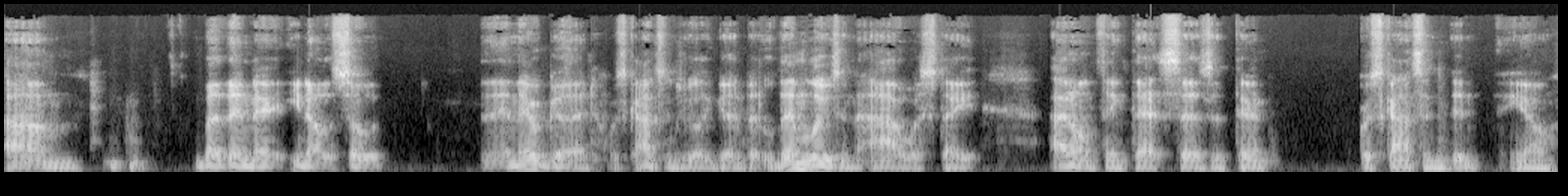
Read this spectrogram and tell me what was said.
Um, but then they you know so and they were good. Wisconsin's really good, but them losing to Iowa State, I don't think that says that they're Wisconsin didn't you know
